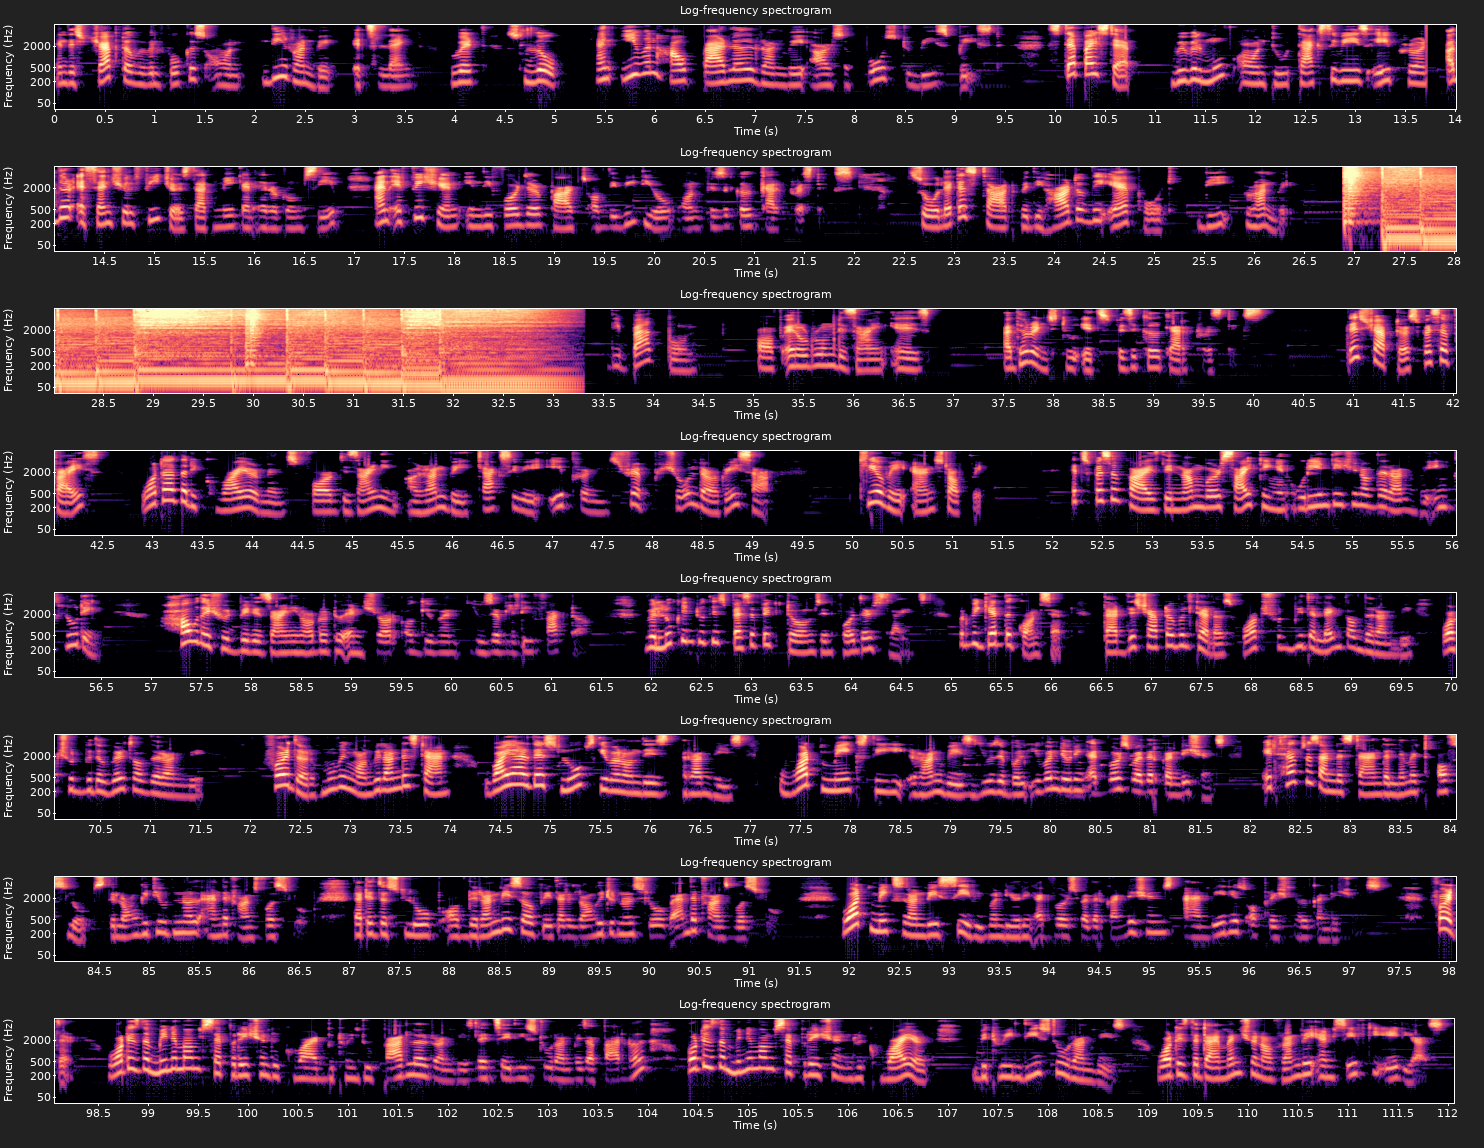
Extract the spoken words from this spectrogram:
In this chapter, we will focus on the runway, its length, width, slope, and even how parallel runway are supposed to be spaced. Step by step, we will move on to taxiways, apron, other essential features that make an aerodrome safe and efficient in the further parts of the video on physical characteristics. So let us start with the heart of the airport, the runway. The backbone of aerodrome design is adherence to its physical characteristics. This chapter specifies what are the requirements for designing a runway, taxiway, apron, strip, shoulder, RESA, clearway, and stopway. It specifies the number, siting, and orientation of the runway, including how they should be designed in order to ensure a given usability factor. We'll look into the specific terms in further slides but we get the concept that this chapter will tell us what should be the length of the runway, what should be the width of the runway. Further, moving on, we'll understand why are there slopes given on these runways, what makes the runways usable even during adverse weather conditions. It helps us understand the limit of slopes, the longitudinal and the transverse slope. That is the slope of the runway surface, that is longitudinal slope and the transverse slope what makes runways safe even during adverse weather conditions and various operational conditions. Further, what is the minimum separation required between two parallel runways? Let's say these two runways are parallel. What is the minimum separation required between these two runways? What is the dimension of runway and safety areas?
